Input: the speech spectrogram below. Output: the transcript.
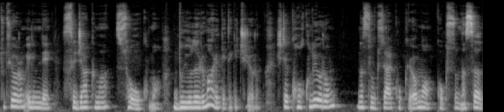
Tutuyorum elimde sıcak mı, soğuk mu? Duyularımı harekete geçiriyorum. İşte kokluyorum. Nasıl güzel kokuyor mu? Kokusu nasıl?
